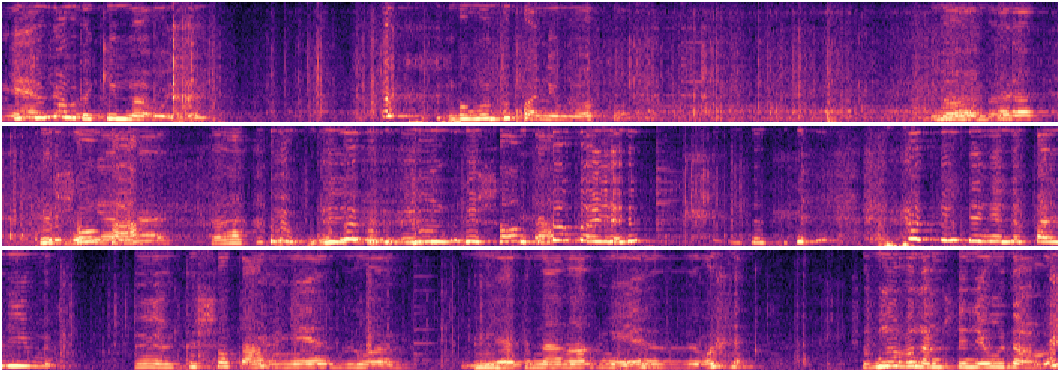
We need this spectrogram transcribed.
Nie, Nie, mały, nie? Bo mu dupa nie urosła. No, teraz Pyszota. próbujemy. Pyszota? Co to jest? Ty się nie dopaliły. Mm, pyszota. Nie jest złe. Jak na nas nie jest złe. Znowu nam się nie udało.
